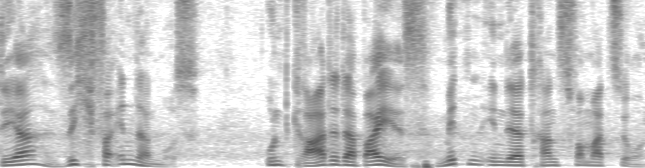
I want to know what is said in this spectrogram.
der sich verändern muss und gerade dabei ist, mitten in der Transformation.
